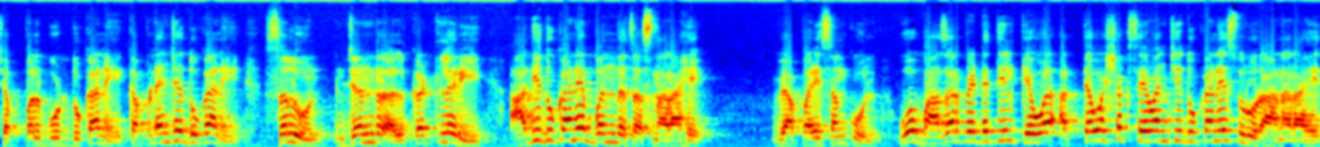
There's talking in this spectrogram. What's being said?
चप्पल बूट दुकाने कपड्यांचे दुकाने सलून जनरल कटलरी आदी दुकाने बंदच असणार आहे. व्यापारी संकुल व बाजारपेठेतील केवळ अत्यावश्यक सेवांची दुकाने सुरू राहणार आहेत.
